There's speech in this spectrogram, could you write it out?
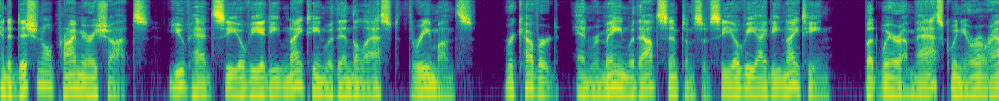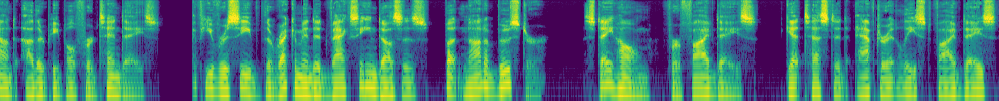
and additional primary shots you've had COVID-19 within the last three months, recovered, and remain without symptoms of COVID-19, but wear a mask when you're around other people for 10 days. If you've received the recommended vaccine doses, but not a booster, stay home for five days, get tested after at least five days,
